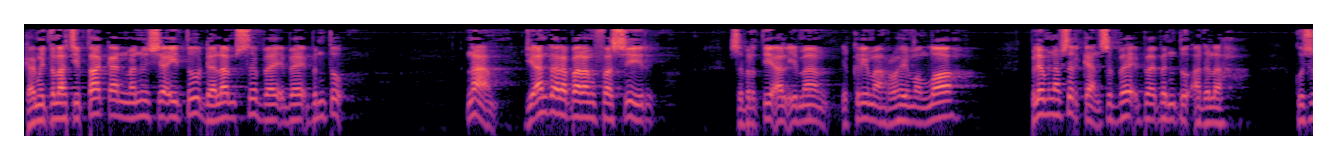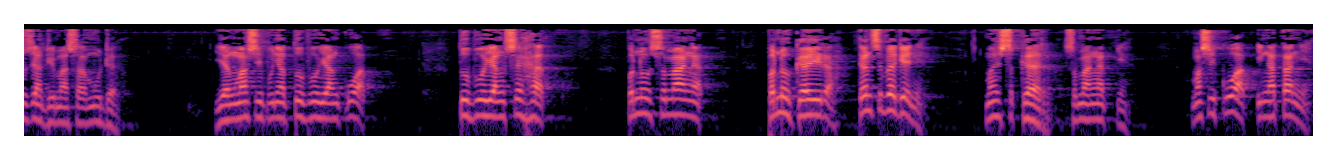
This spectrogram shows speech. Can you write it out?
kami telah ciptakan manusia itu dalam sebaik-baik bentuk. Nah, di antara para mufassir seperti Al-Imam Ikrimah rahimahullah beliau menafsirkan sebaik-baik bentuk adalah khususnya di masa muda yang masih punya tubuh yang kuat, tubuh yang sehat, penuh semangat, penuh gairah dan sebagainya masih segar semangatnya, masih kuat ingatannya,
